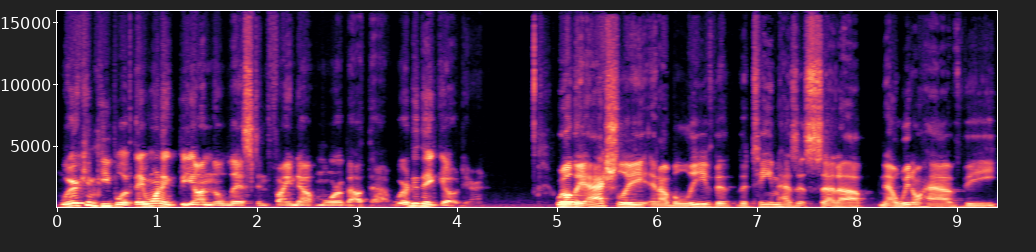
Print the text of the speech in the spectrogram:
where can people if they want to be on the list and find out more about that where do they go darin well they actually and i believe that the team has it set up now we don't have the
